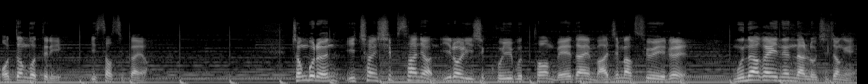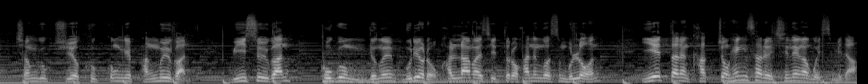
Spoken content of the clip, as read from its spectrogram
어떤 것들이 있었을까요? 정부는 2014년 1월 29일부터 매달 마지막 수요일을 문화가 있는 날로 지정해 전국 주요 국공립 박물관, 미술관, 고궁 등을 무료로 관람할 수 있도록 하는 것은 물론 이에 따른 각종 행사를 진행하고 있습니다.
